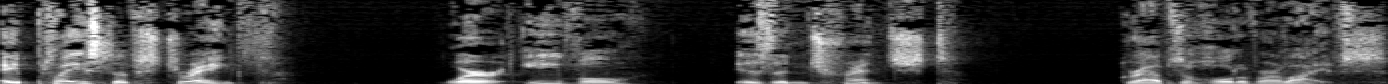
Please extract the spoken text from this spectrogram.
a place of strength where evil is entrenched grabs a hold of our lives.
